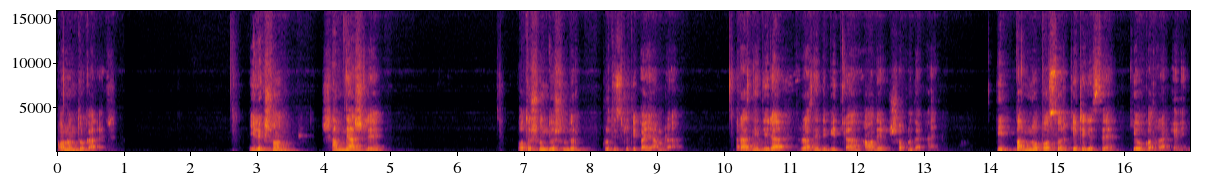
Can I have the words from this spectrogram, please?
অনন্তকালের। ইলেকশন সামনে আসলে কত সুন্দর সুন্দর প্রতিশ্রুতি পাই আমরা। রাজনীতিরা, রাজনীতিবিদরা আমাদের স্বপ্ন দেখায়। তিপ্পান্ন বছর কেটে গেছে, কেউ কথা রাখেনি।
